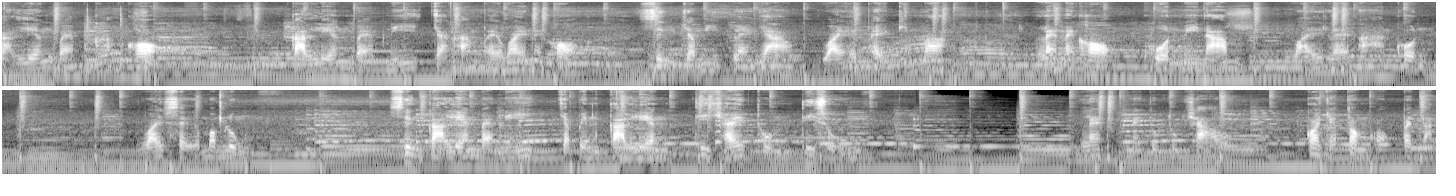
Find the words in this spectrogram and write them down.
การเลี้ยงแบบขังคอกการเลี้ยงแบบนี้จะขังแพะไว้ในคอก ซึ่งจะมีแปลงหญ้าไว้ให้แพะกินบ้าง และในคอกควรมีน้ำไว้และอาหารข้น ไว้เสริมบำรุง ซึ่งการเลี้ยงแบบนี้จะเป็นการเลี้ยงที่ใช้ทุนที่สูง และในทุกๆเช้าก็จะต้องออกไปตัด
